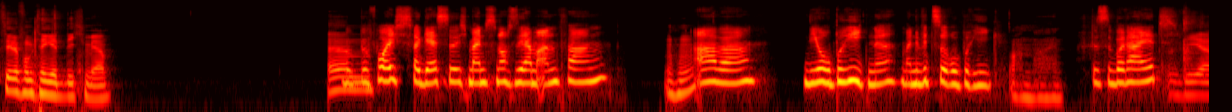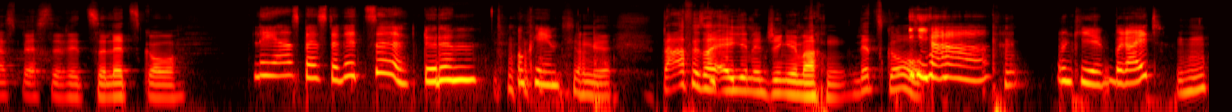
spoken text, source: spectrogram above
Telefon klingelt nicht mehr. Be Ähm, bevor ich es vergesse, ich meine, es ist noch sehr am Anfang, mhm. aber die Rubrik, ne? Meine Witze-Rubrik. Oh nein. Bist du bereit? Leas beste Witze, let's go. Leas beste Witze. Düdüm. Okay. Junge. Dafür soll Alien einen Jingle machen. Let's go. ja. Okay, bereit? Mhm.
